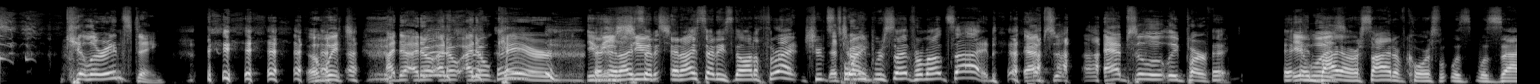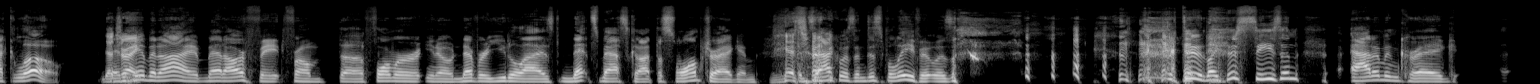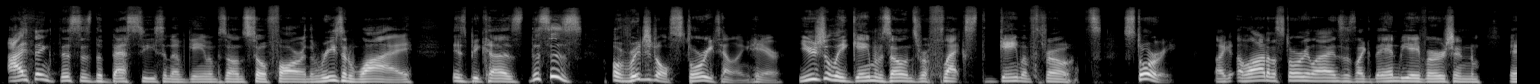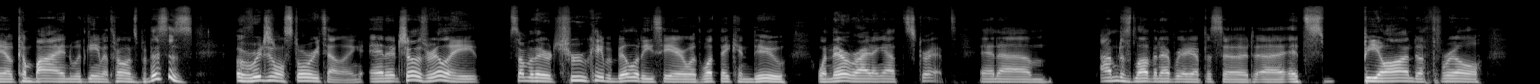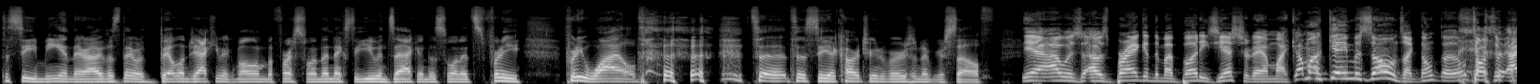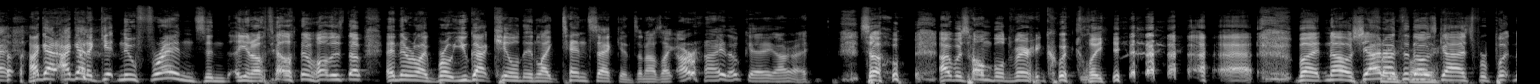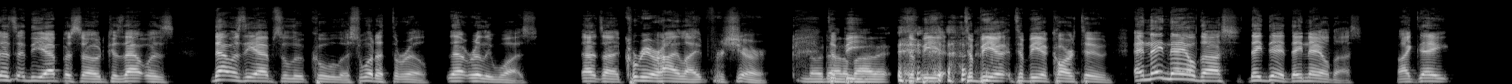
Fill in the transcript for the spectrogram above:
killer instinct. of which I, I, don't I don't I don't care if he and, and shoots. I said, and I said he's not a threat. Shoots twenty percent right. from outside. Absolutely, absolutely perfect. And, and was, by our side, of course, was was Zach Lowe. That's and right. Him and I met our fate from the former, you know, never utilized Nets mascot, the Swamp Dragon. That's and right. Zach was in disbelief. It was, dude, like this season, Adam and Craig. I think this is the best season of Game of Zones so far, and the reason why is because this is original storytelling here. Usually, Game of Zones reflects Game of Thrones story. Like a lot of the storylines is like the NBA version, you know, combined with Game of Thrones, but this is original storytelling and it shows really some of their true capabilities here with what they can do when they're writing out the script. And um I'm just loving every episode. Uh it's beyond a thrill to see me in there. I was there with Bill and Jackie MacMullan the first one, then next to you and Zach in this one. It's pretty pretty wild to to see a cartoon version of yourself. Yeah, I was I was bragging to my buddies yesterday. I'm like, I'm on Game of Zones. Like, don't don't talk to me. I, I got I got to get new friends, and you know, telling them all this stuff. And they were like, Bro, you got killed in like ten seconds. And I was like, All right, okay, all right. So I was humbled very quickly. but no, shout Pretty out to funny. those guys for putting us in the episode because that was that was the absolute coolest. What a thrill that really was. That's a career highlight for sure No doubt be, about it. to be to be a to be a cartoon. And they nailed us. They did. They nailed us. Like they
